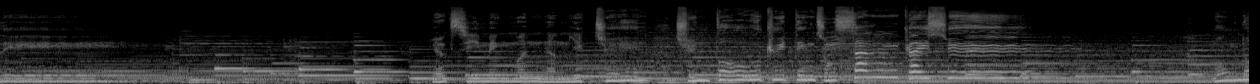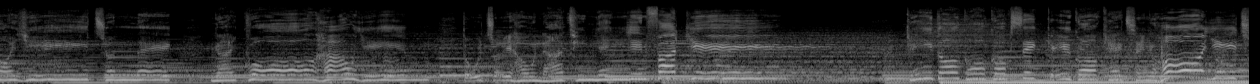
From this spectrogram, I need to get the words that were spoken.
烈。若是命运能逆转，全部决定重新计算。无奈已尽力挨过考验，到最后那天仍然发现。几多个角色，几个剧情可以转。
